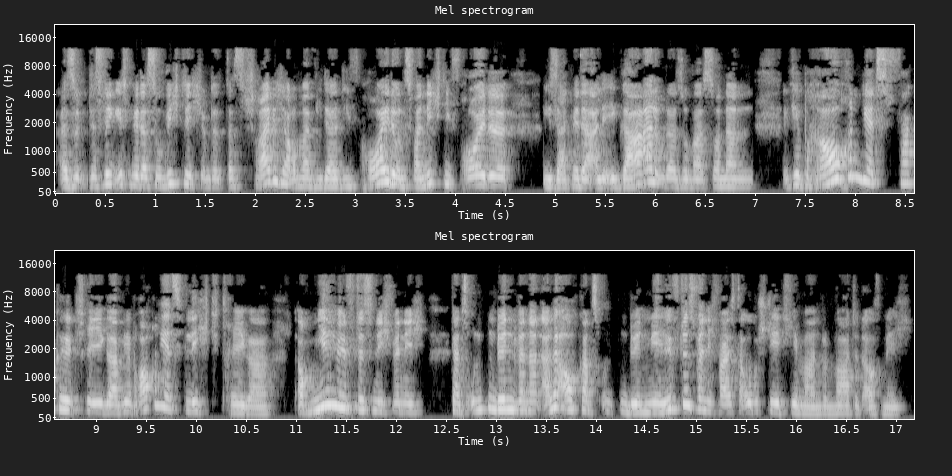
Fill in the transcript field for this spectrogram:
also deswegen ist mir das so wichtig und das, das, schreibe ich auch immer wieder, die Freude und zwar nicht die Freude, ihr seid mir da alle egal oder sowas, sondern wir brauchen jetzt Fackelträger, wir brauchen jetzt Lichtträger. Auch mir hilft es nicht, wenn ich ganz unten bin, wenn dann alle auch ganz unten bin. Mir hilft es, wenn ich weiß, da oben steht jemand und wartet auf mich.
